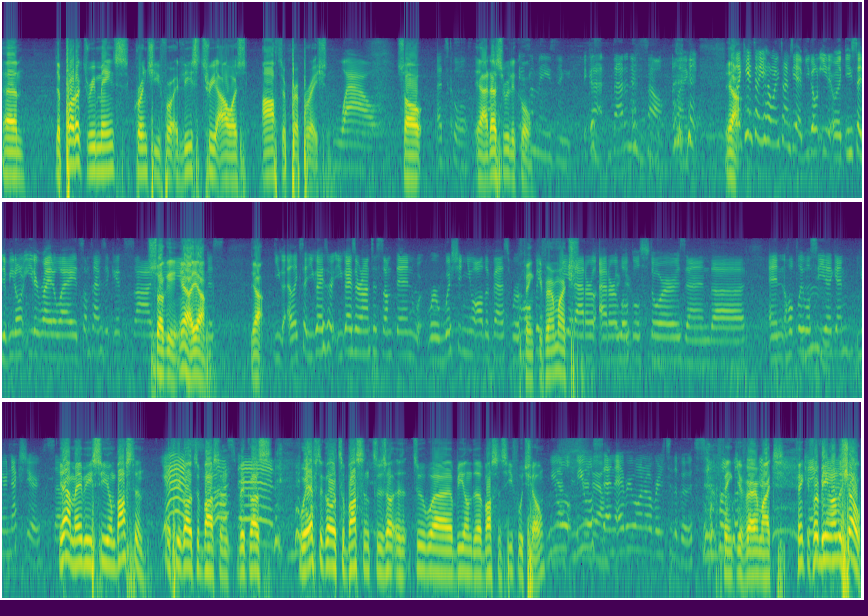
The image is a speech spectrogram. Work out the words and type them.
Um, the product remains crunchy for at least three hours after preparation. Wow, So that's cool. yeah, that's really cool. It's amazing. Because- that, that in itself, like, Yeah. I can't tell you how many times. Yeah, if you don't eat it, like you said, if you don't eat it right away, it, sometimes it gets soggy. Soggy, yeah, yeah. Just, Yeah. you, like I said, you guys are you guys are onto something. We're- We're wishing you all the best. We're Thank hoping you very to much. see it at our at our Thank you. local stores and uh, and hopefully we'll see you again here next year. So Yeah, maybe see you in Boston if you go to Yes, Boston, because we have to go to Boston to so- uh, to uh, be on the Boston Seafood Show. we Yes, will we we sure will do. send everyone over to the booth. so- Thank you very much. Thank you for Thanks, being on the show.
